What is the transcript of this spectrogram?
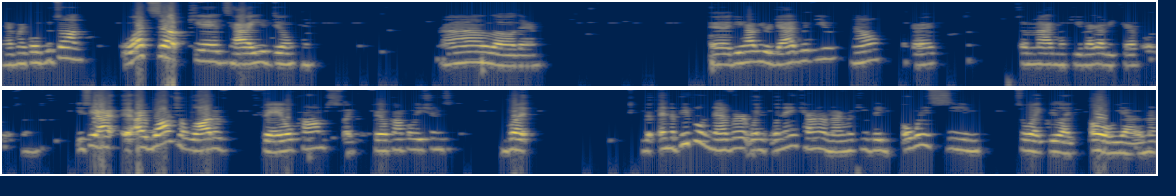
I have my gold boots on. What's up, kids? How you doing? Hello there. Uh, do you have your dad with you? No? Okay. It's a magma cube. I gotta be careful with this thing. You see, I I watch a lot of fail comps, like fail compilations, but the, and the people never when when they encounter a magma cube, they always seem to like be like, oh yeah, ma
